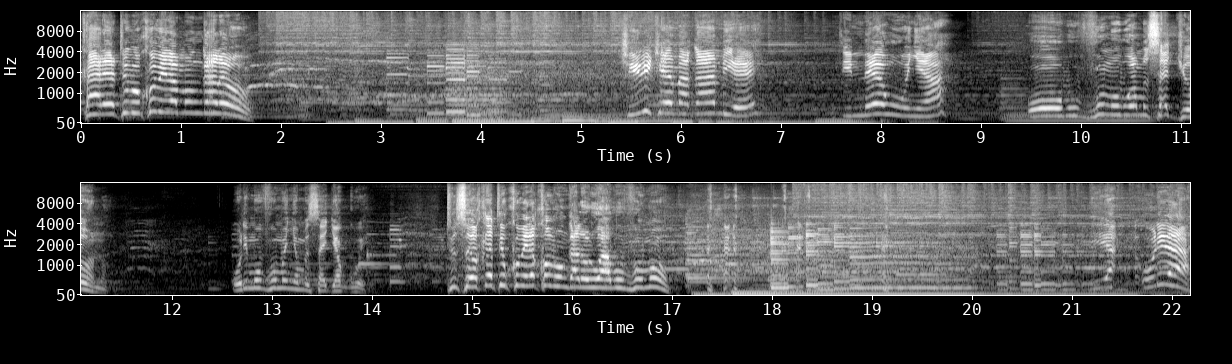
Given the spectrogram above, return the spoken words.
kale tumukubira mu ngalo. Kiri kyemagambye nti neewuunya obuvumu bw'omusajja ono. Oli muvumu nyo musajja gwe. Tusooke tukubireko mu ngalo lwa buvumu. Wulira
